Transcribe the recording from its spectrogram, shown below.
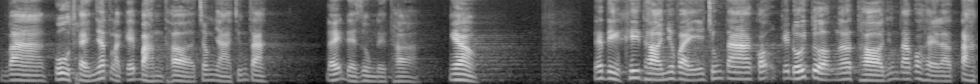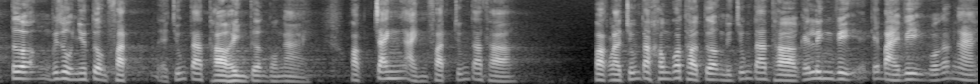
và cụ thể nhất là cái bàn thờ trong nhà chúng ta. Đấy, để dùng để thờ. Nghe không? Thế thì khi thờ như vậy chúng ta có cái đối tượng ờ, thờ chúng ta có thể là tạc tượng, ví dụ như tượng Phật để chúng ta thờ hình tượng của Ngài hoặc tranh ảnh Phật chúng ta thờ hoặc là chúng ta không có thờ tượng thì chúng ta thờ cái linh vị, cái bài vị của các Ngài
